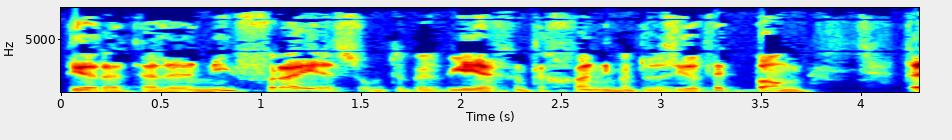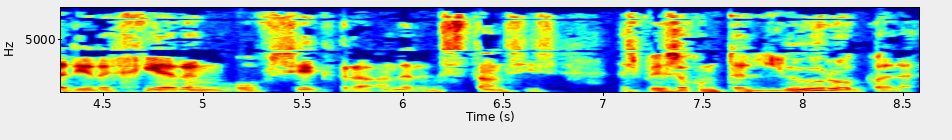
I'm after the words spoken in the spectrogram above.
deurdat hulle nie vry is om te beweeg en te gaan nie, want hulle is heeltyd bang dat die regering of sekere ander instansies is besig om te loer op hulle.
